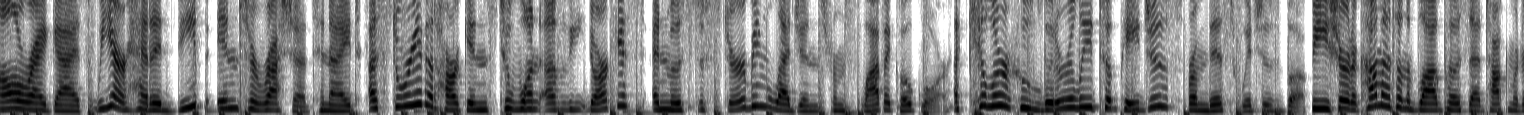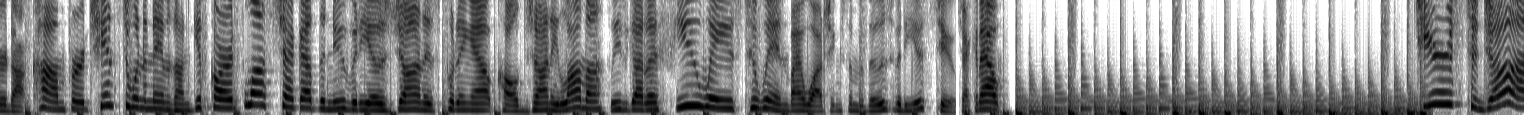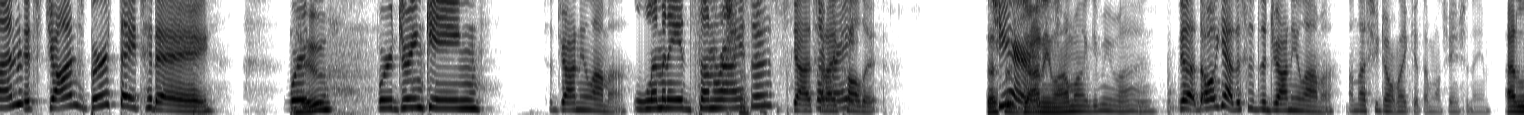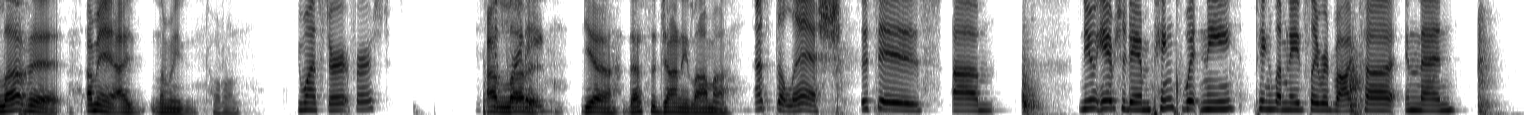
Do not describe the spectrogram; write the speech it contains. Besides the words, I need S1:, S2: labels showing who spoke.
S1: All right, guys, we are headed deep into Russia tonight. A story that harkens to one of the darkest and most disturbing legends from Slavic folklore. A killer who literally took pages from this witch's book. Be sure to comment on the blog post at talkmurder.com for a chance to win an Amazon gift card. Plus, check out the new videos John is putting out called Johnny Llama. We've got a few ways to win by watching some of those videos too. Check it out. Cheers to John.
S2: It's John's birthday today.
S1: We're
S3: Who?
S1: we're drinking
S2: To Johnny Llama.
S1: lemonade sunrises.
S2: Yeah, that's
S1: that
S2: what I called it.
S3: That's the
S1: Cheers.
S3: Johnny Llama. Give me mine.
S2: Yeah. Oh, yeah. This is the Johnny Llama. Unless you don't like it, then we'll change the name.
S3: I love it. I mean, I let me hold on.
S2: You want to stir it first?
S1: It's
S3: I love
S1: pretty.
S3: it. Yeah, that's the Johnny Llama.
S1: That's delish.
S2: This is um, New Amsterdam Pink Whitney pink lemonade flavored vodka, and then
